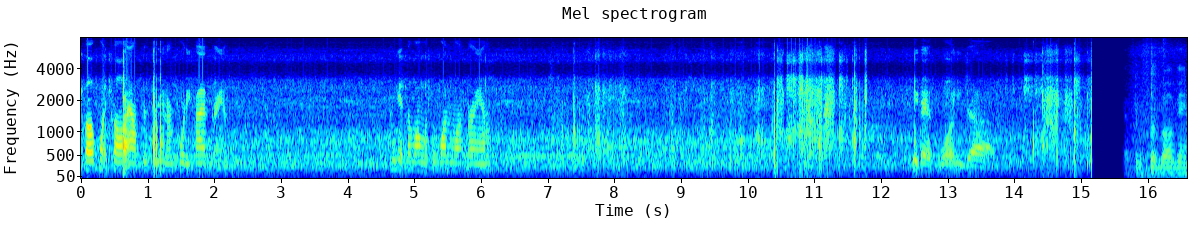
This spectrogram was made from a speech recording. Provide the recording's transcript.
12.12 ounces, 345 grams. I'm getting the one with the one more gram. You had one job. For the football game.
